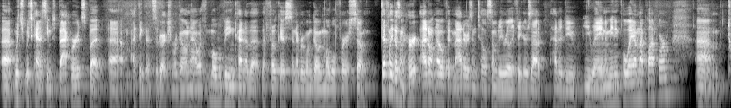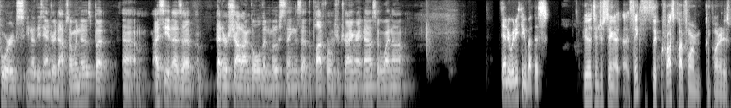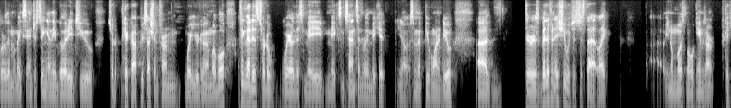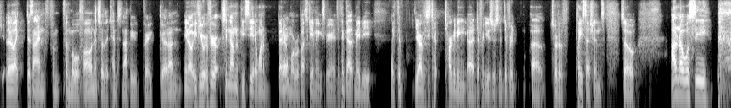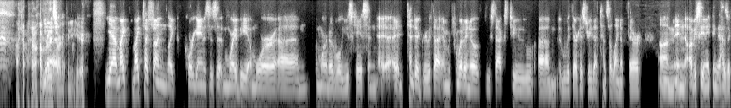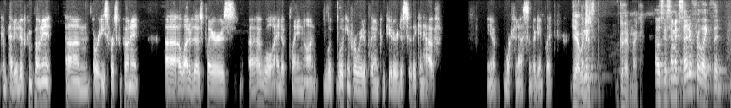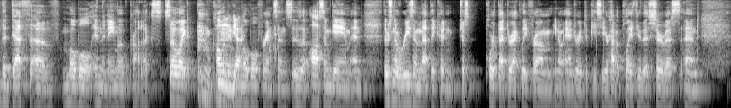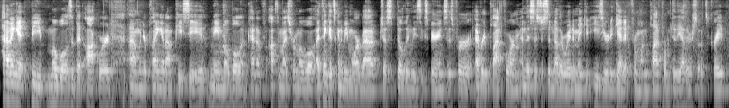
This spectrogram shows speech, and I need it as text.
uh, which which kind of seems backwards, but um, I think that's the direction we're going now with mobile being kind of the, the focus and everyone going mobile first. So definitely doesn't hurt. I don't know if it matters until somebody really figures out how to do UA in a meaningful way on that platform um, towards you know these Android apps on Windows. But um, I see it as a, a better shot on goal than most things that the platforms are trying right now. So why not? Xander, what do you think about this? Yeah, it's interesting. I, I, think the cross-platform component is really what makes it interesting, and the ability to sort of pick up your session from what you're doing on mobile. I think that is sort of where this may make some sense and really make it, you know, something that people want to do. Uh, there is a bit of an issue, which is just that like you know most mobile games aren't particular they're like designed from for the mobile phone and so they tend to not be very good on you know if you're if you're sitting down on a pc i want a better right. more robust gaming experience i think that maybe like the, you're obviously t- targeting uh, different users at different uh, sort of play sessions. So i don't know we'll see. I, don't, I don't have a yeah. really strong opinion here. Yeah mike mike touched on like core games is it more be a more um, a more notable use case and I, I, tend to agree with that. I and mean, from what i know of bluestacks too um, with their history that tends to line up there um, and obviously, anything that has a competitive component um, or esports component, uh, a lot of those players uh, will end up playing on look, looking for a way to play on computer just so they can have, you know, more finesse in their gameplay. Yeah, which is go ahead, Mike. I was gonna say I'm excited for like the the death of mobile in the name of products. So like Call of mm, Duty yeah. Mobile, for instance, is an awesome game, and there's no reason that they couldn't just port that directly from you know Android to PC or have it play through this service and having it be mobile is a bit awkward um, when you're playing it on PC, name mobile and kind of optimized for mobile. I think it's going to be more about just building these experiences for every platform. And this is just another way to make it easier to get it from one platform to the other. So it's great.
